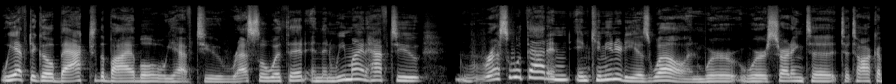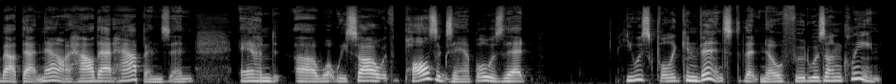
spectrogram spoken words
We have to go back to the Bible. We have to wrestle with it, and then we might have to wrestle with that in, in community as well. And we're we're starting to to talk about that now and how that happens. And and uh, what we saw with Paul's example was that he was fully convinced that no food was unclean,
